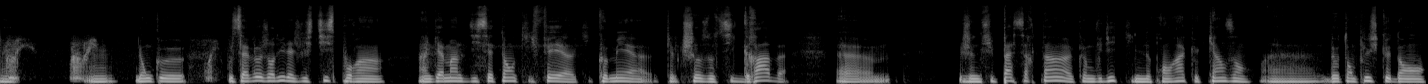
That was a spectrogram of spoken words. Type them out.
Oui. Ah oui. Mmh. Donc, vous savez, aujourd'hui, la justice, pour un, un, gamin de 17 ans qui, fait, qui commet quelque chose aussi grave, je ne suis pas certain, euh, comme vous dites, qu'il ne prendra que 15 ans. Euh, d'autant plus que dans,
